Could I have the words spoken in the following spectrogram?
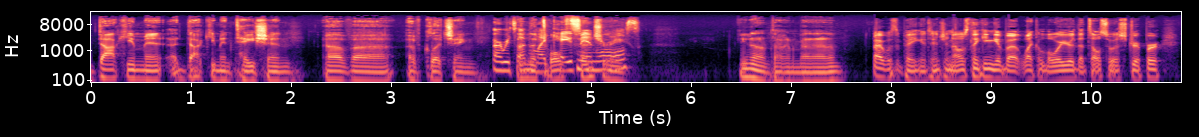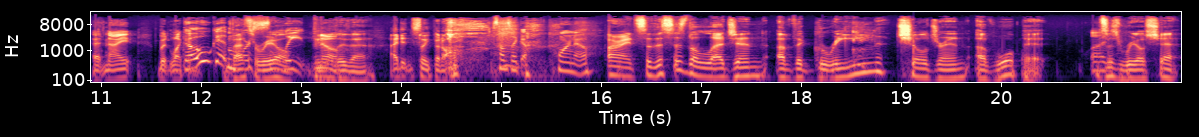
document a documentation of uh of glitching. Are we in talking the like 12th caveman century. walls? You know what I'm talking about, Adam. I wasn't paying attention. I was thinking about like a lawyer that's also a stripper at night, but like Go a, get more real. sleep. People no, do that. I didn't sleep at all. Sounds like a porno. All right, so this is the legend of the green children of Woolpit. This is real shit.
